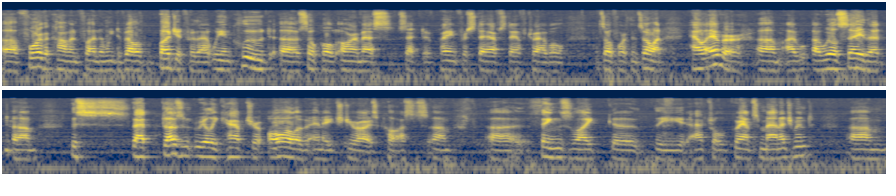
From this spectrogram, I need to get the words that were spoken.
uh, for the common fund and we develop a budget for that, we include uh, so-called RMS sector, paying for staff, staff travel, and so forth and so on. However, um, I, w- I will say that um, this, that doesn't really capture all of NHGRI's costs. Um, uh, Things like uh, the actual grants management, um,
